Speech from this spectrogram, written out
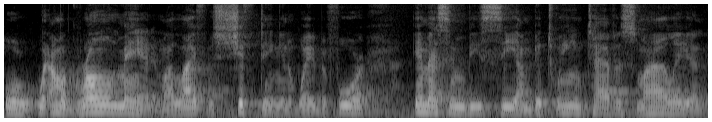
or when I'm a grown man and my life was shifting in a way before MSNBC, I'm between Tavis Smiley and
